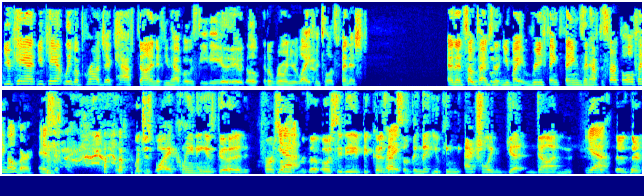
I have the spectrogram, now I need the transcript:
you can't you can't leave a project half done if you have OCD. It, will it'll ruin your life until it's finished. And then sometimes you might rethink things and have to start the whole thing over. It's just, Which is why cleaning is good for someone Yeah. who's OCD because Right. that's something that you can actually get done. yeah. There, there,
